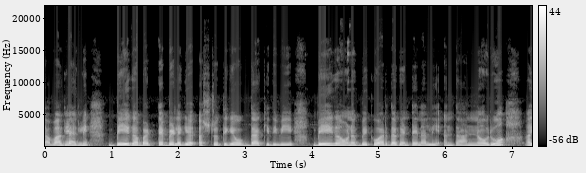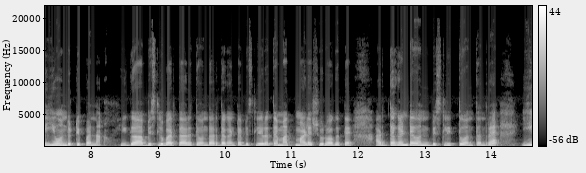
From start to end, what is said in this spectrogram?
ಯಾವಾಗಲೇ ಆಗಲಿ ಬೇಗ ಬಟ್ಟೆ ಬೆಳಗ್ಗೆ ಅಷ್ಟೊತ್ತಿಗೆ ಒಗ್ದಾಕಿದ್ದೀವಿ ಬೇಗ ಒಣಗಬೇಕು ಅರ್ಧ ಗಂಟೆನಲ್ಲಿ ಅಂತ ಅನ್ನೋರು ಈ ಒಂದು ಟಿಪ್ಪನ್ನು. ಈಗ ಬಿಸಿಲು ಬರ್ತಾ ಇರುತ್ತೆ, ಒಂದು ಅರ್ಧ ಗಂಟೆ ಬಿಸಿಲು ಇರುತ್ತೆ, ಮತ್ತು ಮಳೆ ಶುರು ಆಗುತ್ತೆ. ಅರ್ಧ ಗಂಟೆ ಒಂದು ಬಿಸಿಲಿತ್ತು ಅಂತಂದರೆ ಈ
